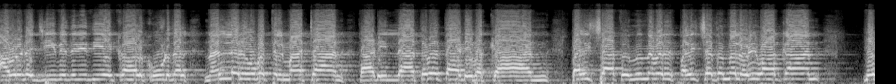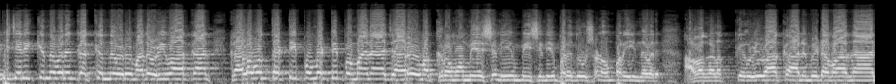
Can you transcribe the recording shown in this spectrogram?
അവരുടെ ജീവിത രീതിയേക്കാൾ കൂടുതൽ നല്ല രൂപത്തിൽ മാറ്റാൻ താടിയില്ലാത്തവർ താടി വെക്കാൻ പലിശ തിന്നുന്നവർ പലിശ തിന്നൽ ഒഴിവാക്കാൻ വ്യഭിചരിക്കുന്നവരും കക്കുന്നവരും അത് ഒഴിവാക്കാൻ കളവും തട്ടിപ്പും വെട്ടിപ്പും അനാചാരവും അക്രമവും ഏഷണിയും ഭീഷണിയും പ്രദൂഷണവും പറയുന്നവർ അവകളൊക്കെ ഒഴിവാക്കാനും ഇടവാങ്ങാൻ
